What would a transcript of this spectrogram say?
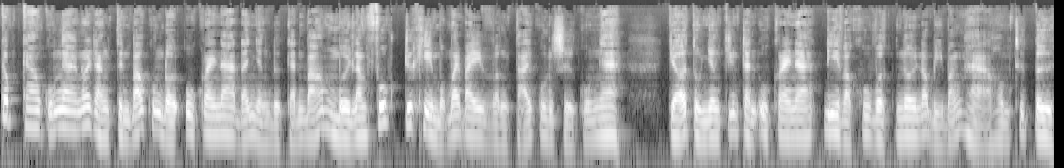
cấp cao của Nga nói rằng tình báo quân đội Ukraine đã nhận được cảnh báo 15 phút trước khi một máy bay vận tải quân sự của Nga chở tù nhân chiến tranh Ukraine đi vào khu vực nơi nó bị bắn hạ hôm thứ Tư.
